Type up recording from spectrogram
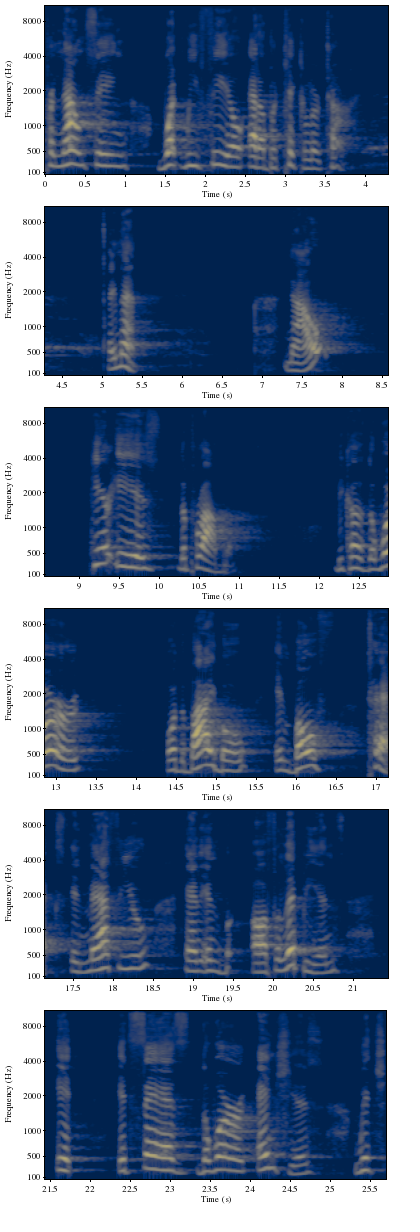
pronouncing what we feel at a particular time. Amen. Now, here is the problem. Because the word or the Bible in both texts, in Matthew and in uh, Philippians, it, it says the word anxious, which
